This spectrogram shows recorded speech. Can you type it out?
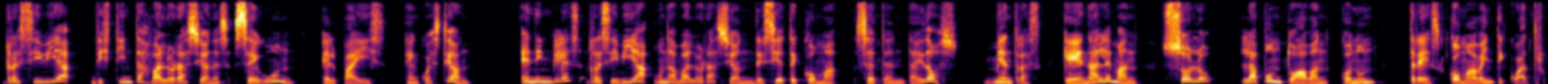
recibía distintas valoraciones según el país en cuestión. En inglés recibía una valoración de 7,72, mientras que en alemán solo la puntuaban con un 3,24.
